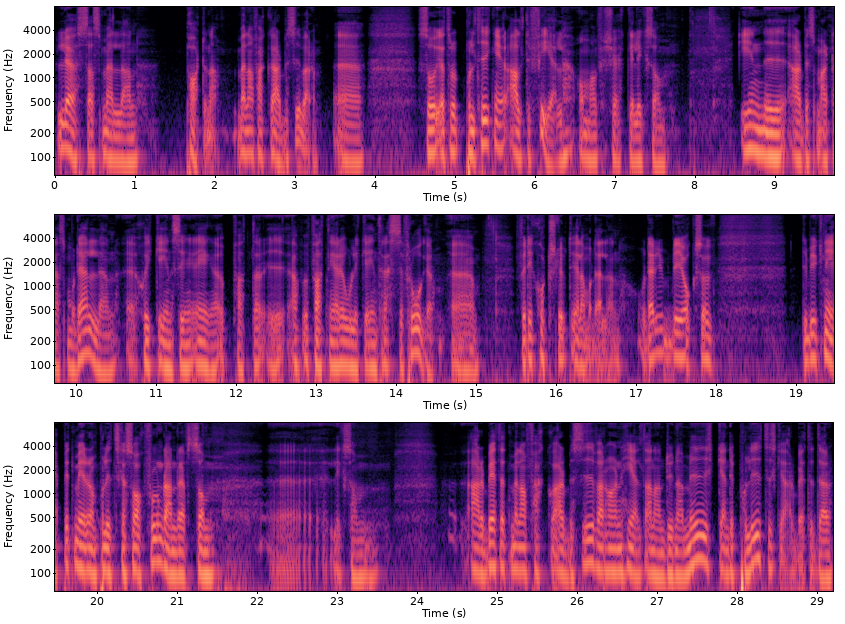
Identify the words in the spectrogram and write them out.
lösas mellan parterna, mellan fack och arbetsgivare. Eh, så jag tror politiken gör alltid fel om man försöker liksom in i arbetsmarknadsmodellen eh, skicka in sina egna uppfattningar i olika intressefrågor. Eh, för det kortsluter hela modellen. Och där blir också det blir knepigt med de politiska sakfrågorna ibland eftersom eh, liksom arbetet mellan fack och arbetsgivare har en helt annan dynamik än det politiska arbetet där,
